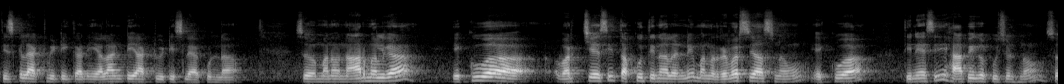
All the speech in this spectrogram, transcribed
ఫిజికల్ యాక్టివిటీ కానీ ఎలాంటి యాక్టివిటీస్ లేకుండా సో మనం నార్మల్గా ఎక్కువ వర్క్ చేసి తక్కువ తినాలండి. మనం రివర్స్ చేస్తున్నాము. ఎక్కువ తినేసి హ్యాపీగా కూర్చుంటున్నాం. సో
